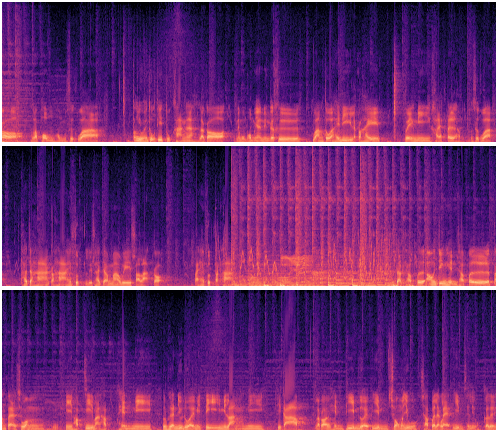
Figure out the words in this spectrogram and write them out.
ก็สำหรับผมผมรู้สึกว่าต้องอยู่ให้ถูกที่ถูกครั้งนะ แล้วก็ในมุมผมอย่างหนึ่งก็คือ วางตัวให้ดีแล้วก็ให้ตัวเองมีคาแรคเตอร์ครับ รู้สึกว่า ถ้าจะฮาก็ฮาให้สุด หรือถ้าจะมาเวสาระก็ไปให้สุดตักทางรู้จักชัปเปอร์เอาจริงๆเห็นชัปเปอร์ตั้งแต่ช่วงมีพับจีมาครับ เห็นมีเพื่อนๆอยู่ด้วย มีตีมีหลัง มีพี่กราฟ แล้วก็เห็นพี่ยิมด้วย พี่ยิมช่วงมาอยู่ชัปเปอร์แรกๆ พี่ยิมเซริวก็เลย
